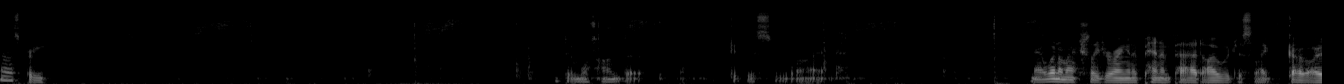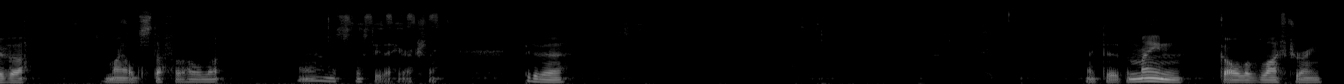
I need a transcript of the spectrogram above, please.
Oh, that's pretty. A bit more time to get this right. Now, when I'm actually drawing in a pen and pad, I would just like go over my old stuff a whole lot. Um, let's let's do that here actually bit of a like the, the main goal of life drawing,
